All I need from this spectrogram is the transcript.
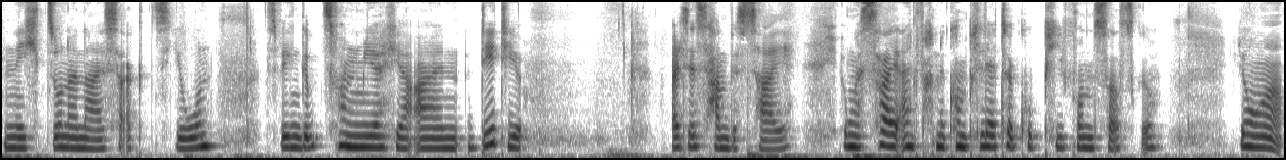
nicht so eine nice Aktion. Deswegen gibt es von mir hier ein D-Tier. Als nächstes haben wir Sai. Junge, Sai einfach eine komplette Kopie von Sasuke. Junge,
